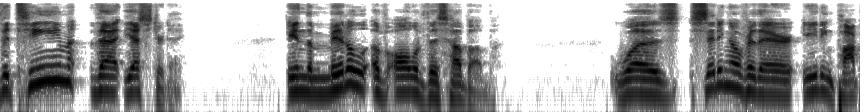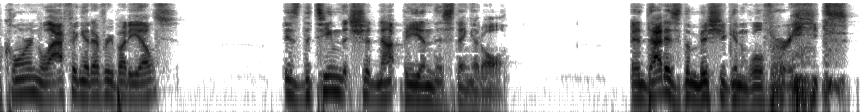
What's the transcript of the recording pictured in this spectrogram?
the team that yesterday in the middle of all of this hubbub was sitting over there eating popcorn laughing at everybody else is the team that should not be in this thing at all. And that is the Michigan Wolverines.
